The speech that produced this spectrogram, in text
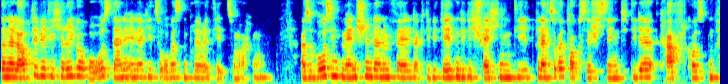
dann erlaub dir wirklich rigoros, deine Energie zur obersten Priorität zu machen. Also wo sind Menschen in deinem Feld, Aktivitäten, die dich schwächen, die vielleicht sogar toxisch sind, die dir Kraft kosten.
